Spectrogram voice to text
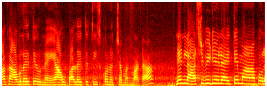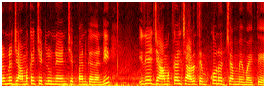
మాకు ఆవులు అయితే ఉన్నాయి ఆవు పాలు అయితే తీసుకొని వచ్చామన్నమాట. నేను లాస్ట్ వీడియోలో అయితే మా పొలంలో జామకాయ చెట్లు ఉన్నాయని చెప్పాను కదండి. ఇదే జామకాయలు చాలా తెంపుకొని వచ్చాం మేమైతే.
